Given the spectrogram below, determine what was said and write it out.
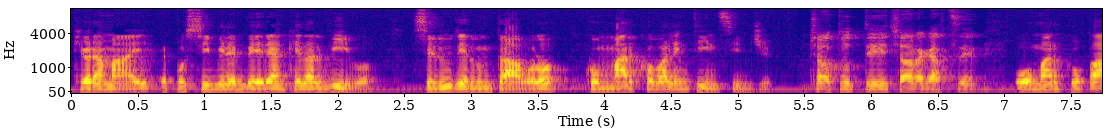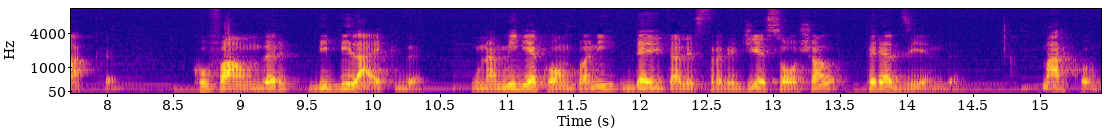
che oramai è possibile bere anche dal vivo, seduti ad un tavolo con Marco Valentinsig. Ciao a tutti, ciao ragazzi. O Marco Pack, co-founder di Be Liked, una media company dedita alle strategie social per aziende. Marco,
